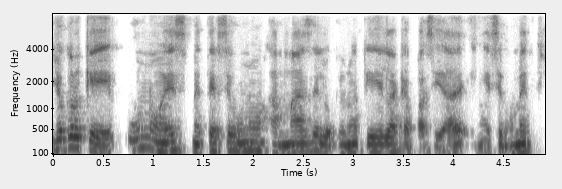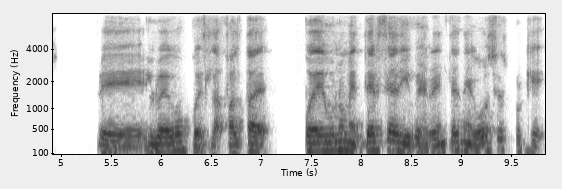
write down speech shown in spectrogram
yo creo que uno es meterse uno a más de lo que uno tiene la capacidad en ese momento. Eh, luego, pues la falta de, puede uno meterse a diferentes negocios porque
